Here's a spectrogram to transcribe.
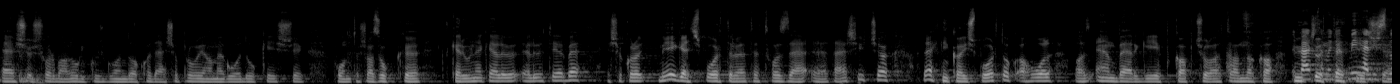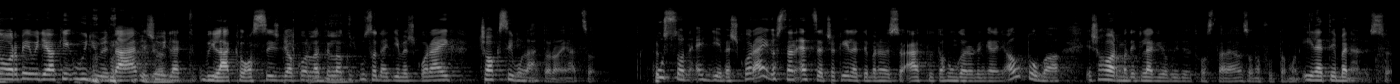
elsősorban a logikus gondolkodás, a probléma megoldó készség fontos, azok kerülnek elő, előtérbe. És akkor, hogy még egy sportterületet hozzá társítsak, a technikai sportok, ahol az ember-gép kapcsolat, annak a nem mondjuk működtetése. Norbi, ugye, aki úgy ült át, és úgy lett világklasszis gyakorlatilag, hogy 21 éves koráig csak szimulátoron játszott. 21 éves koráig, aztán egyszer csak életében először átült a Hungaroringen egy autóba, és a harmadik legjobb időt hozta le azon a futamon. Életében először.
